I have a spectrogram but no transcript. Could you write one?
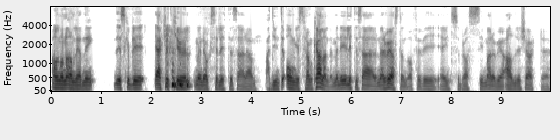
av någon anledning. det ska bli jäkligt kul men det är också lite så här, äh, det är ju inte ångestframkallande men det är lite så här nervöst ändå för vi är ju inte så bra simmare och vi har aldrig kört eh,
